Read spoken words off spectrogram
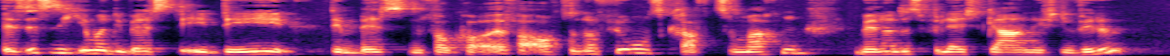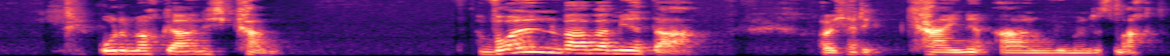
es ist nicht immer die beste Idee, den besten Verkäufer auch zu einer Führungskraft zu machen, wenn er das vielleicht gar nicht will oder noch gar nicht kann. Wollen war bei mir da, aber ich hatte keine Ahnung, wie man das macht.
